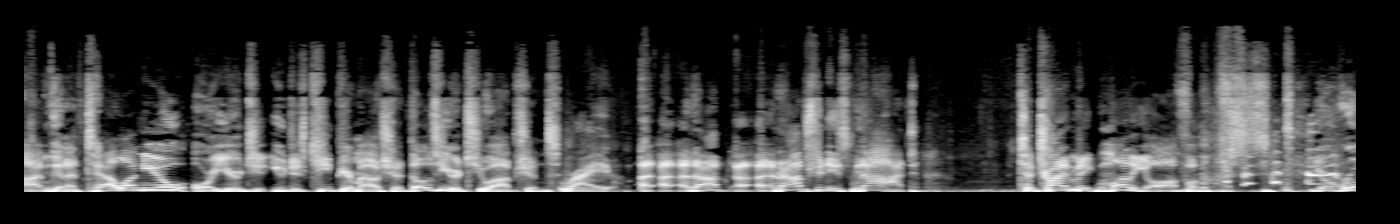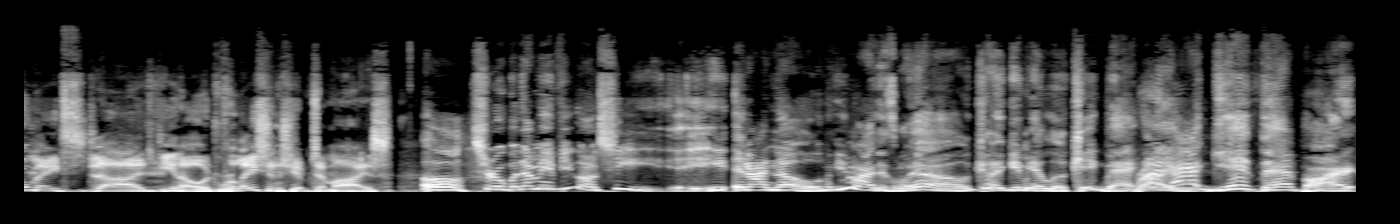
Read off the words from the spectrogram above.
I'm going to tell on you or you're ju- you just keep your mouth shut. Those are your two options. Right. A- a- an, op- a- an option is not to try and make money off of your roommate's, uh, you know, relationship demise. Oh, true. But I mean, if you're gonna cheat, y- y- and I know you might as well give me a little kickback. Right. Like, I get that part,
